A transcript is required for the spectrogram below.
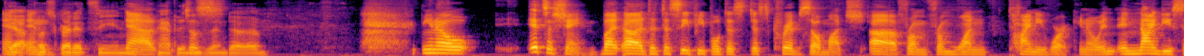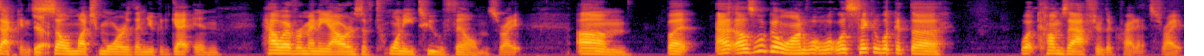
And, yeah, post credit scene yeah, happens just, and uh... you know it's a shame, but uh, to, to see people just just crib so much uh, from from one tiny work, you know, in, in ninety seconds, yeah. so much more than you could get in however many hours of twenty two films, right? Um, but as we'll go on, we'll, let's take a look at the what comes after the credits, right?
